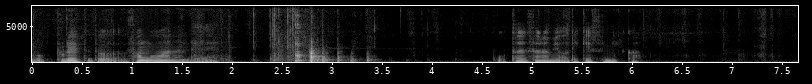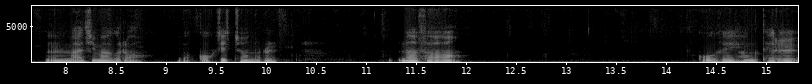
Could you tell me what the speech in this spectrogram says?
뭐 브레드도 성공하는데 못할 사람이 어디 있겠습니까? 음, 마지막으로 요 꼭지점을 넣어서 꽃의 형태를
